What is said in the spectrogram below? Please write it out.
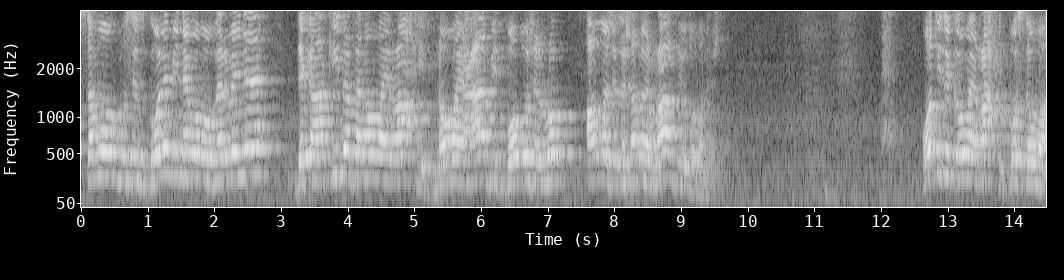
само му се зголеми негово вервење дека акидата на овај рахиб, на овај абид, побожен роб, Аллах Желешану е рази од ова нешто. Отиде кај овај Рахи после ова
